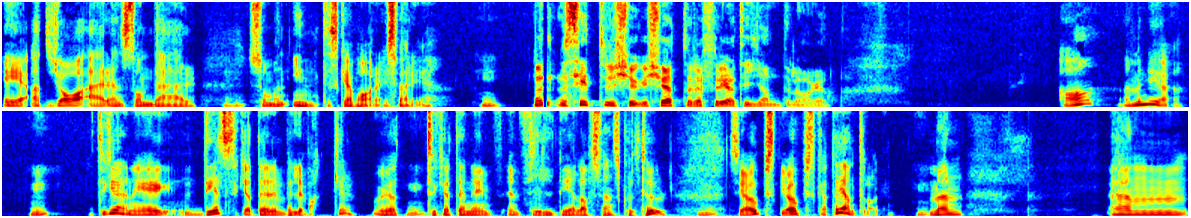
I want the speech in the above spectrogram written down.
är att jag är en sån där Mhm. som man inte ska vara i Sverige. Men nu sitter du 2021 och refererar till jantelagen. Ja, ja men det gör jag. Mm. Jag tycker den är, dels tycker jag att den är väldigt vacker och jag Mm. tycker att den är en, en fin del av svensk kultur. Mm. Så jag, upps, jag uppskattar jantelagen. Mm. Men ehm,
